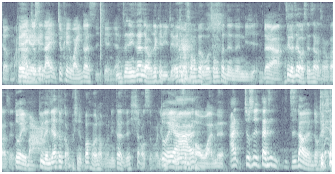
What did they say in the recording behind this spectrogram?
梗嘛，然后就是来就可以玩一段时间这样。你这你这样讲我就可以理解，而且我充分 我充分的能理解。对啊，这个在我身上常发生。对嘛？就人家都搞不清，包括我老婆，你到底在笑什么？对呀，有什么好玩的啊？就是但是知道的人都会笑，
